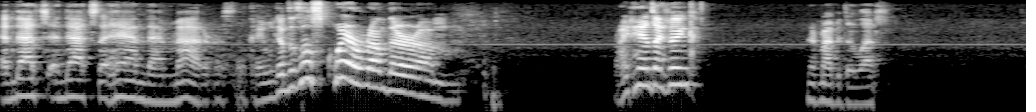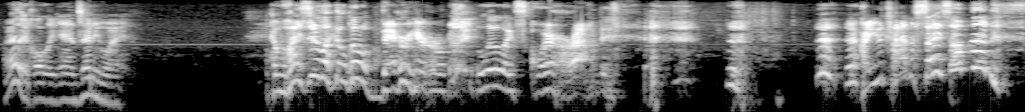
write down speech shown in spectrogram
and that's and that's the hand that matters. Okay, we got this little square around their um right hands, I think. There might be their left. Why are they holding hands anyway? And why is there like a little barrier, a little like square around it? Are you trying to say something?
